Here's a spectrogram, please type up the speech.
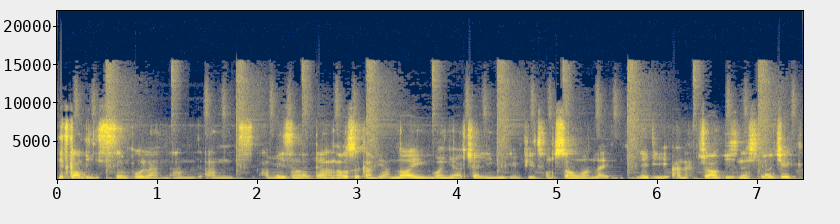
it can be simple and, and, and amazing like that. And also can be annoying when you're actually need input from someone like maybe an actual business logic.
